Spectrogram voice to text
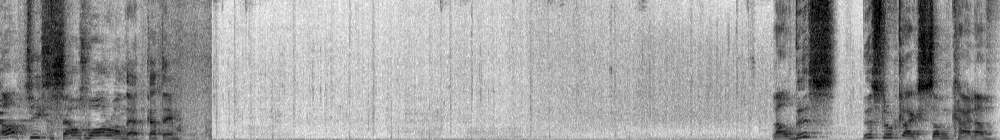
Oh Jesus! That was water on that. Goddamn. Now this this looked like some kind of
